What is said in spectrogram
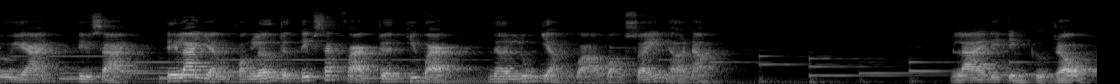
nuôi gái, tiêu xài Thì Lai dành phần lớn trực tiếp sát phạt trên chiếu bạc Nên lún dần vào vòng xoáy nợ nần. Lai đi tìm Cường Râu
